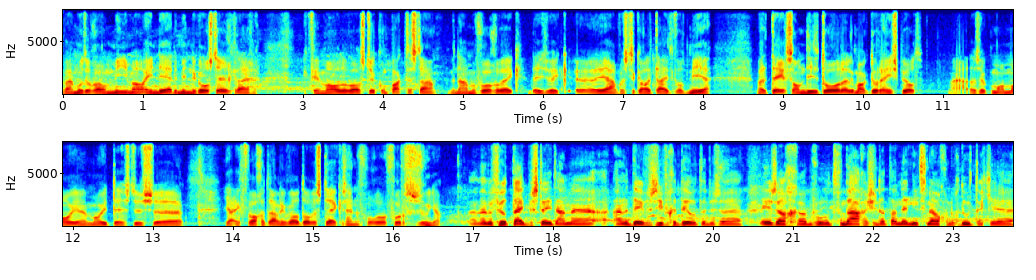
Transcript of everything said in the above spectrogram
wij moeten gewoon minimaal een derde minder goals tegen krijgen. Ik vind wel dat we wel een stuk compacter staan. Met name vorige week. Deze week uh, ja, was de kwaliteit wat meer. Maar de tegenstander die er toch redelijk makkelijk doorheen speelt. Nou ja, dat is ook een mooie, mooie test. Dus uh, ja, ik verwacht uiteindelijk wel dat we sterker zijn dan voor vorig seizoen. Ja. We hebben veel tijd besteed aan, uh, aan het defensieve gedeelte. Dus uh, je zag bijvoorbeeld vandaag als je dat dan net niet snel genoeg doet, dat, je,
